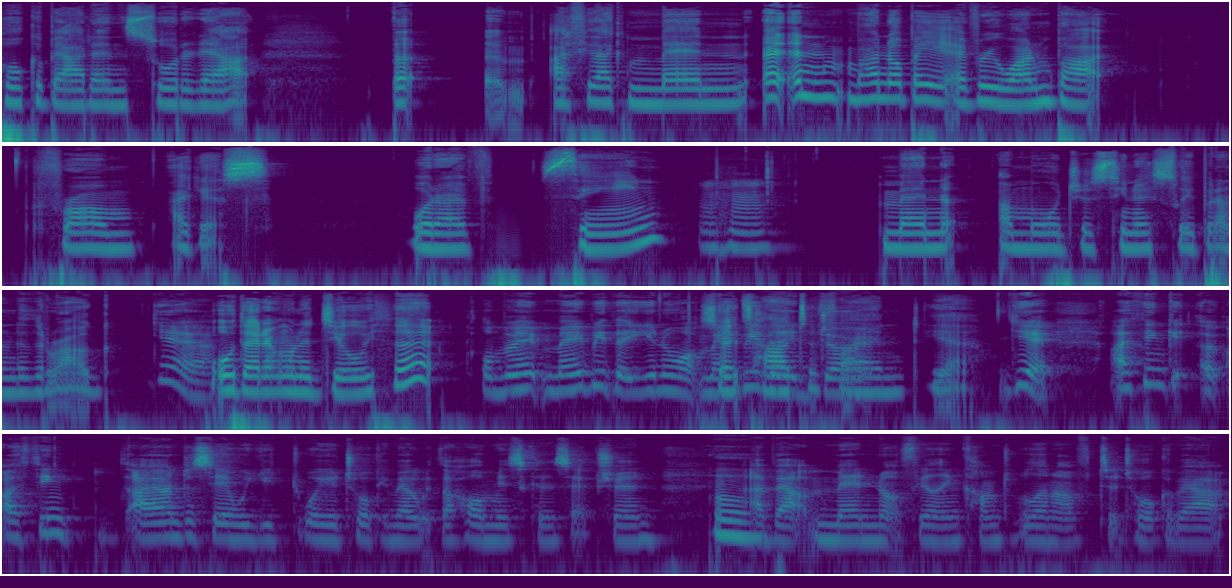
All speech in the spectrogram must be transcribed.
talk about it and sort it out. But um, I feel like men, and, and might not be everyone, but from, I guess, what I've seen, Mm-hmm. men are more just, you know, sweep it under the rug Yeah. or they don't want to deal with it. Or may- maybe that you know what? so it's hard they to don't. find. Yeah. Yeah, I think uh, I think I understand what you what you're talking about with the whole misconception Mm. about men not feeling comfortable enough to talk about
